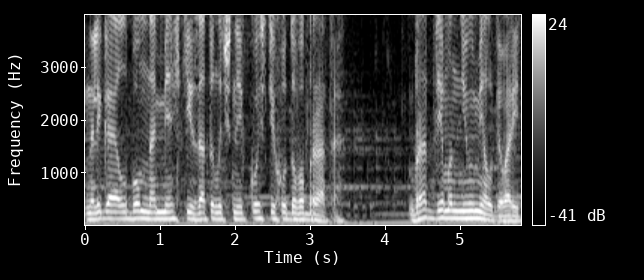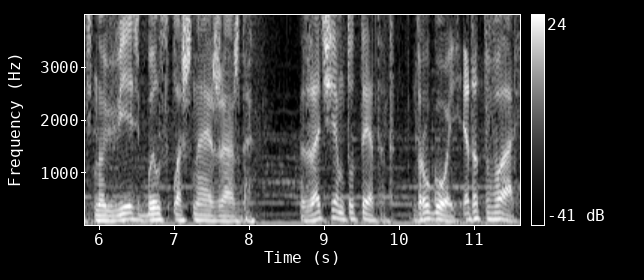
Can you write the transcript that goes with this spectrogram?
налегая лбом на мягкие затылочные кости худого брата. Брат-демон не умел говорить, но весь был сплошная жажда. «Зачем тут этот? Другой? Эта тварь?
